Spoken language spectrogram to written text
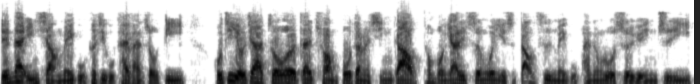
连带影响美股科技股开盘走低。国际油价周二再创波段的新高，通膨压力升温也是导致美股盘中弱势的原因之一。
